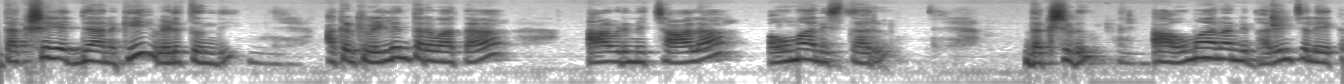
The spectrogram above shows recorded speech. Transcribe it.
దక్ష యజ్ఞానికి వెళుతుంది. అక్కడికి వెళ్ళిన తర్వాత ఆవిడని చాలా అవమానిస్తారు. దక్షుడు ఆ అవమానాన్ని భరించలేక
